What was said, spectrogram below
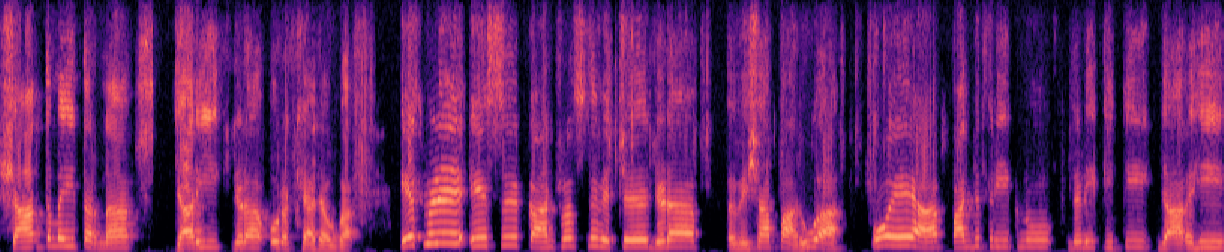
ਸ਼ਾਂਤਮਈ ਧਰਨਾ ਜਾਰੀ ਜਿਹੜਾ ਉਹ ਰੱਖਿਆ ਜਾਊਗਾ। ਇਸ ਵੇਲੇ ਇਸ ਕਾਨਫਰੰਸ ਦੇ ਵਿੱਚ ਜਿਹੜਾ ਵਿਸ਼ਾ ਭਾਰੂ ਆ, ਉਹ ਇਹ ਆ 5 ਤਰੀਕ ਨੂੰ ਜਿਹੜੀ ਕੀਤੀ ਜਾ ਰਹੀ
